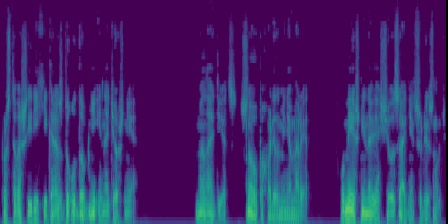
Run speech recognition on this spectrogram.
Просто ваши рихи гораздо удобнее и надежнее. Молодец, снова похвалил меня Марет. Умеешь ненавязчиво задницу лизнуть.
